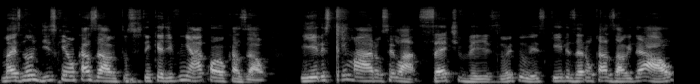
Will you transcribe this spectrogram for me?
mas não diz quem é o casal, então vocês têm que adivinhar qual é o casal. E eles teimaram, sei lá, sete vezes, oito vezes, que eles eram o casal ideal,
